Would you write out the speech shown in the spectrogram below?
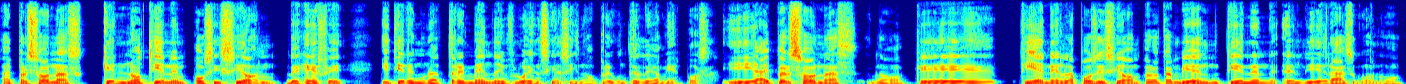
hay personas que no tienen posición de jefe y tienen una tremenda influencia, si no, pregúntenle a mi esposa. Y hay personas, ¿no? Que tienen la posición, pero también tienen el liderazgo, ¿no?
